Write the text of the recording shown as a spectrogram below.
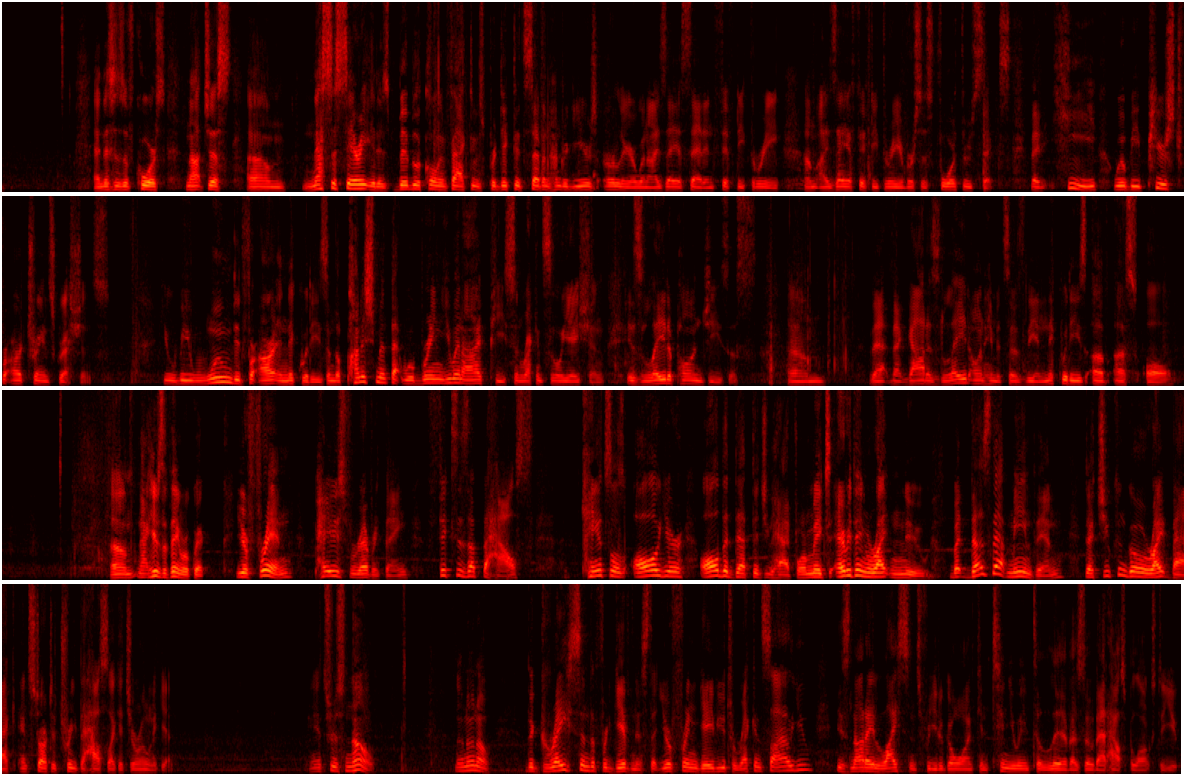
And this is, of course, not just um, necessary, it is biblical. In fact, it was predicted 700 years earlier when Isaiah said in 53, um, Isaiah 53, verses 4 through 6, that he will be pierced for our transgressions He will be wounded for our iniquities, and the punishment that will bring you and I peace and reconciliation is laid upon Jesus. Um, that, that God has laid on him, it says, the iniquities of us all. Um, now, here's the thing, real quick. Your friend pays for everything, fixes up the house, cancels all your all the debt that you had for makes everything right and new. But does that mean then that you can go right back and start to treat the house like it's your own again? The answer is no. No, no, no. The grace and the forgiveness that your friend gave you to reconcile you is not a license for you to go on continuing to live as though that house belongs to you.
